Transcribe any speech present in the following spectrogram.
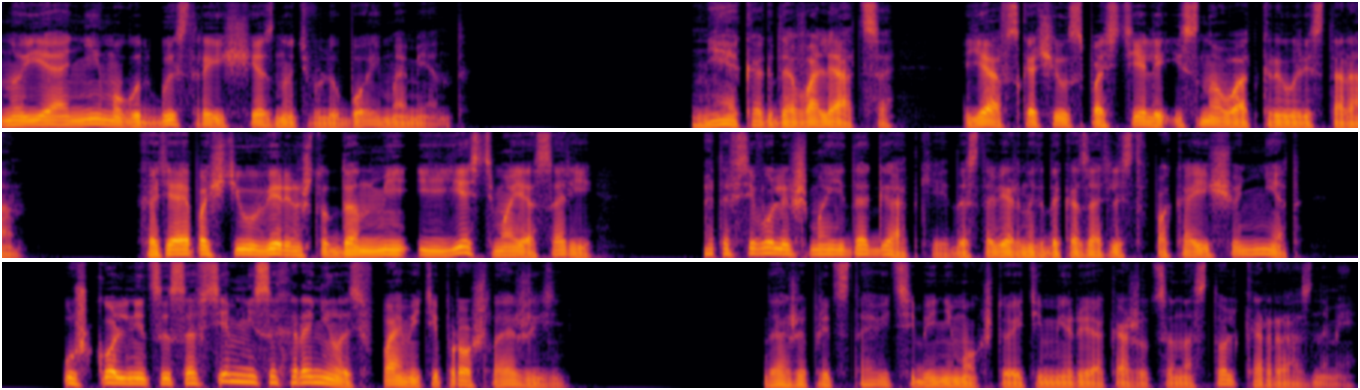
Но и они могут быстро исчезнуть в любой момент. Некогда валяться. Я вскочил с постели и снова открыл ресторан. Хотя я почти уверен, что Данми и есть моя Сари, это всего лишь мои догадки, достоверных доказательств пока еще нет. У школьницы совсем не сохранилась в памяти прошлая жизнь. Даже представить себе не мог, что эти миры окажутся настолько разными.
